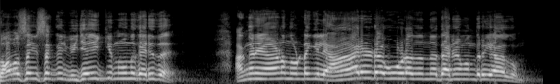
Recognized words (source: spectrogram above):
തോമസ് ഐസക്ക് വിജയിക്കുന്നു എന്ന് കരുത്. അങ്ങനെയാണെന്നുണ്ടെങ്കിൽ ആരുടെ കൂടെ നിന്ന് ധനമന്ത്രിയാകും?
